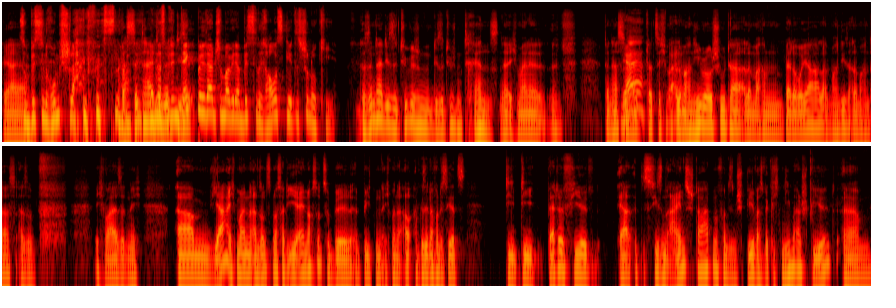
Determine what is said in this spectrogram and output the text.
ja, ja. so ein bisschen rumschlagen müssen. Aber sind halt wenn das diese- mit den Deckbildern schon mal wieder ein bisschen rausgeht, ist schon okay. Das sind halt diese typischen, diese typischen Trends, ne? Ich meine, äh, dann hast du Ja, halt plötzlich, alle machen Hero-Shooter, alle machen Battle Royale, alle machen dies, alle machen das. Also, ich weiß es nicht. Ähm, ja, ich meine, ansonsten, was hat EA noch so zu bieten? Ich meine, abgesehen davon, dass sie jetzt die, die Battlefield Season 1 starten von diesem Spiel, was wirklich niemand spielt. Ähm,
